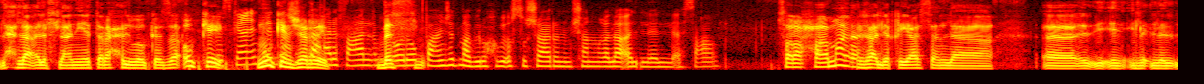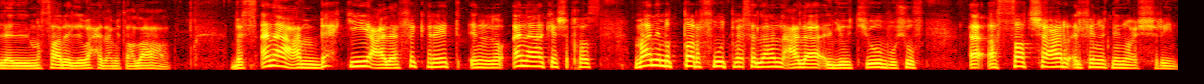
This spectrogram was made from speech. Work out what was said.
الحلاقة الفلانية ترى حلوة وكذا؟ okay بس كان ممكن جرب بتعرف عالم بس- باوروبا عن جد ما بيروحوا بيقصوا شعرهم مشان غلاء ال- الأسعار. بصراحة مانها غالية قياسا ل آه، ل- للمصاري اللي الواحد عم يطلعها بس أنا عم بحكي على فكرة إنه أنا كشخص ماني مضطر فوت مثلا على اليوتيوب وشوف آه، قصات شعر 2022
